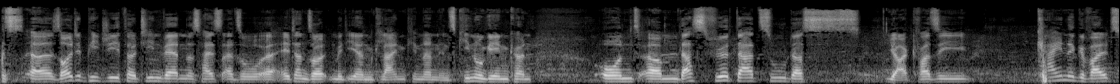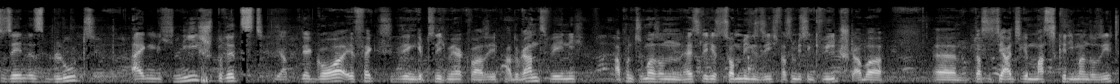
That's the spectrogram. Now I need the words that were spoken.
es äh, sollte PG-13 werden, das heißt also, äh, Eltern sollten mit ihren kleinen Kindern ins Kino gehen können. Und ähm, das führt dazu, dass ja quasi keine Gewalt zu sehen ist, Blut eigentlich nie spritzt. Ja, der Gore-Effekt, den gibt es nicht mehr quasi. Also ganz wenig. Ab und zu mal so ein hässliches Zombie-Gesicht, was ein bisschen quietscht, aber äh, das ist die einzige Maske, die man so sieht.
